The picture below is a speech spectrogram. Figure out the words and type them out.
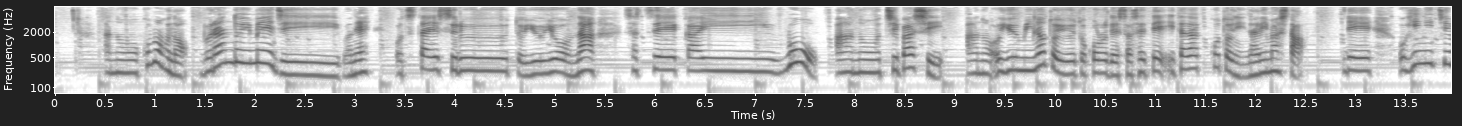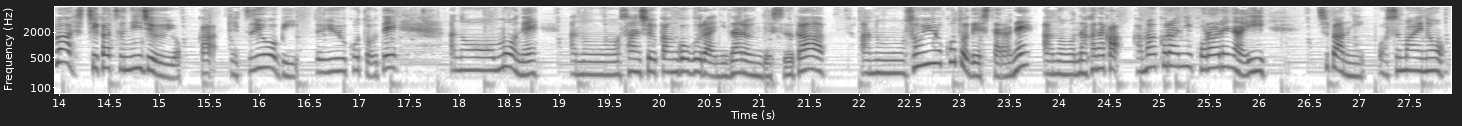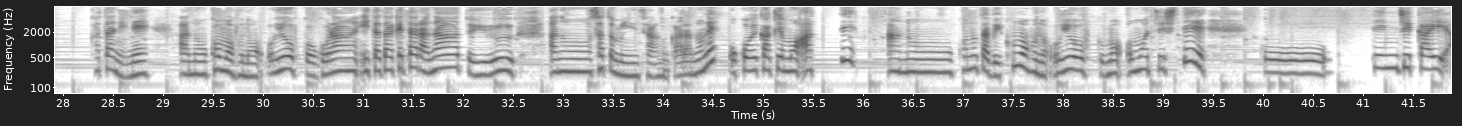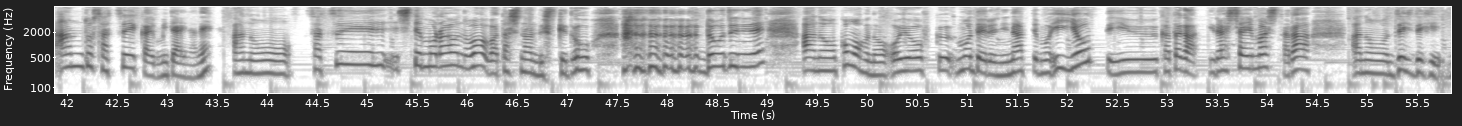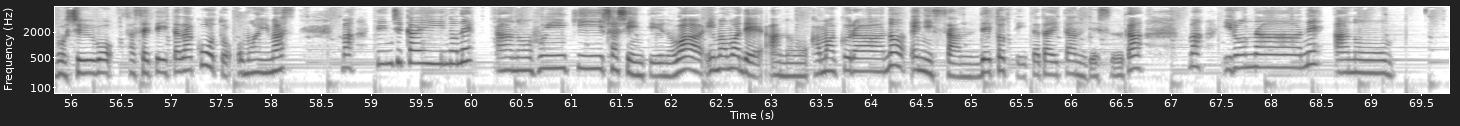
あのコモフのブランドイメージをねお伝えするというような撮影会をあの千葉市あのおゆみのというところでさせていただくことになりました。でお日にちは7月24日月曜日ということであのもうねあの3週間後ぐらいになるんですがあのそういうことでしたらねあのなかなか鎌倉に来られない千葉にお住まいの方にねあのコモフのお洋服をご覧いただけたらなというあのさとみんさんからのねお声かけもあってあのこの度コモフのお洋服もお持ちしてこう展示会撮影会みたいなね、あの、撮影してもらうのは私なんですけど、同時にね、あの、コモフのお洋服モデルになってもいいよっていう方がいらっしゃいましたら、あの、ぜひぜひ募集をさせていただこうと思います。まあ、展示会のね、あの、雰囲気写真っていうのは、今まで、あの、鎌倉の絵西さんで撮っていただいたんですが、まあ、いろんなね、あの、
